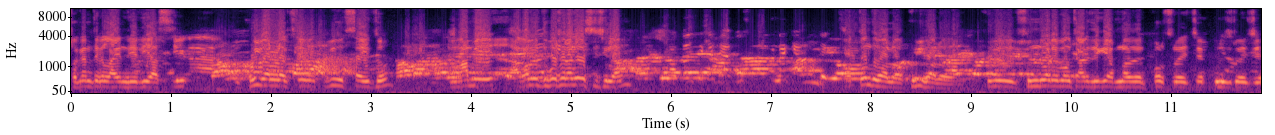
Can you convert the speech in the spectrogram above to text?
সেখান থেকে লাইন দিয়ে দিয়ে আসছি। খুবই ভালো লাগছে এবং খুবই উৎসাহিত। এবং আমি আগামী দু বছর আগে এসেছিলাম। অত্যন্ত ভালো খুবই ভালো। খুবই সুন্দর এবং চারিদিকে আপনাদের ফোর্স রয়েছে পুলিশ রয়েছে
